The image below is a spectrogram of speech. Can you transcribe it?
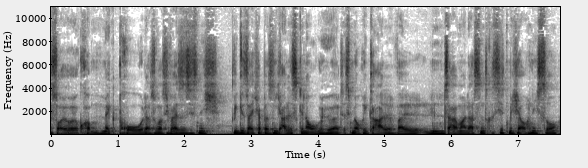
soll kommen. Mac Pro oder sowas. Ich weiß es jetzt nicht. Wie gesagt, ich habe das nicht alles genau gehört. Ist mir auch egal, weil, sag mal, das interessiert mich ja auch nicht so.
